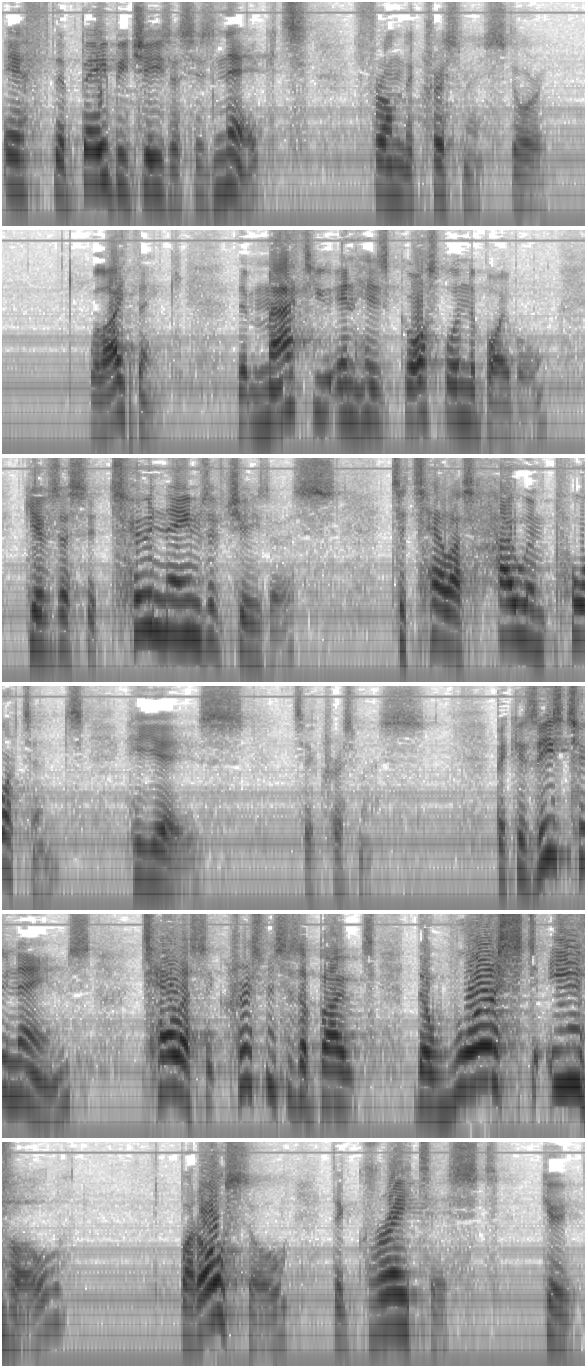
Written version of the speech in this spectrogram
if the baby Jesus is nicked from the Christmas story? Well, I think that Matthew, in his gospel in the Bible, gives us the two names of Jesus to tell us how important he is to Christmas. Because these two names tell us that Christmas is about the worst evil, but also the greatest good.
